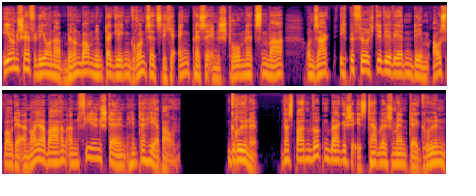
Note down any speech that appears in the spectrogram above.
E.ON-Chef Leonhard Birnbaum nimmt dagegen grundsätzliche Engpässe in Stromnetzen wahr und sagt, ich befürchte, wir werden dem Ausbau der Erneuerbaren an vielen Stellen hinterherbauen. Grüne. Das baden-württembergische Establishment der Grünen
